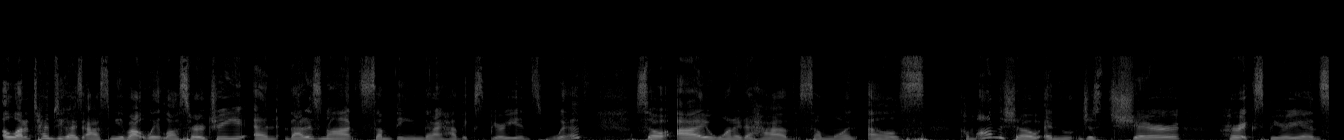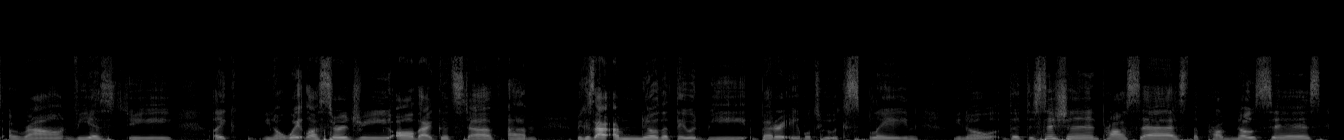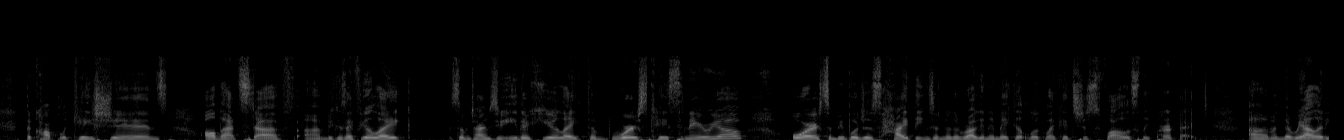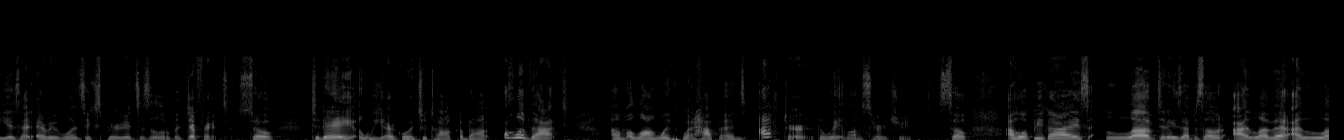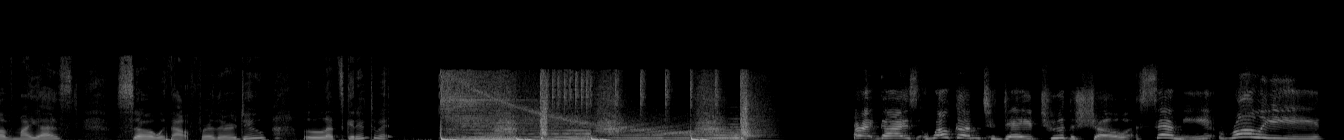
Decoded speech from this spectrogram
a lot of times you guys ask me about weight loss surgery, and that is not something that I have experience with. So I wanted to have someone else come on the show and just share her experience around VSG, like, you know, weight loss surgery, all that good stuff. Um, because I, I know that they would be better able to explain, you know, the decision process, the prognosis, the complications, all that stuff. Um, because I feel like sometimes you either hear like the worst case scenario or some people just hide things under the rug and they make it look like it's just flawlessly perfect. Um, and the reality is that everyone's experience is a little bit different. So today we are going to talk about all of that, um, along with what happens after the weight loss surgery. So I hope you guys love today's episode. I love it. I love my guest. So without further ado, let's get into it. All right, guys, welcome today to the show, Sammy Raleigh.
